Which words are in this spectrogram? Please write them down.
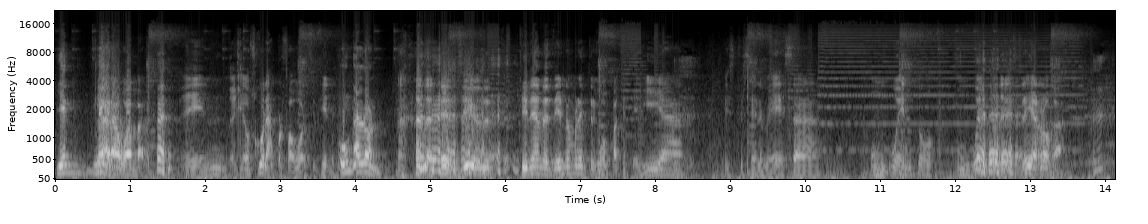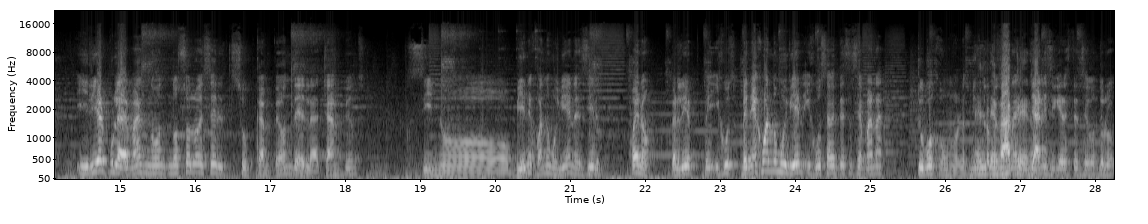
bien Clara negra, o ámbar. Eh, oscura, por favor, si tiene. un galón. Sí, o sea, tiene, tiene nombre entre como paquetería, este, cerveza, ungüento, ungüento de la estrella roja. Y Liverpool además no, no solo es el subcampeón de la Champions, sino viene jugando muy bien. Es decir, bueno, pero y jus- venía jugando muy bien y justamente esta semana tuvo como los mil El tropezones, debacle, ¿no? ya ni siquiera está en segundo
